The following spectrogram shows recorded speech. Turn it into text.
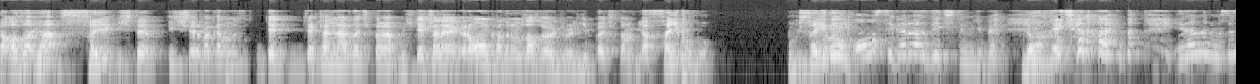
ya aza, ya sayı işte İçişleri Bakanımız ge- geçenlerde açıklama yapmış. Geçen aya göre 10 kadınımız az öldürülür gibi bir açıklama. Ya sayı mı bu? Bu bir sayı değil. 10 sigara az içtim gibi. Ya Geçen aydan inanır mısın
